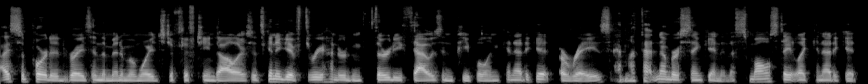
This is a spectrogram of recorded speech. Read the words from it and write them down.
I supported raising the minimum wage to $15. It's going to give 330,000 people in Connecticut a raise. And let that number sink in. In a small state like Connecticut,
